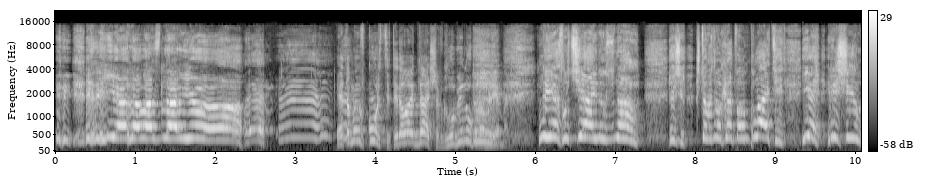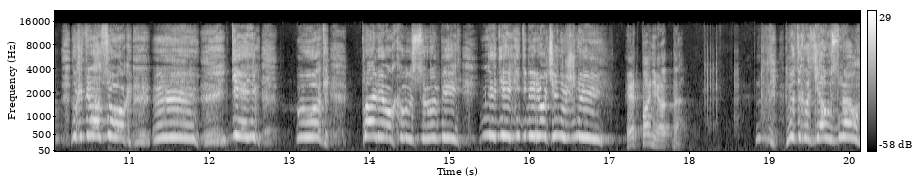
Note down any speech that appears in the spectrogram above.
я на вас ловлю! Это мы в курсе. Ты давай дальше, в глубину проблемы. Ну, я случайно узнал, что адвокат вам платит. Я решил, ну, хоть разок, э, денег, Это понятно. Ну, так вот я узнал,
